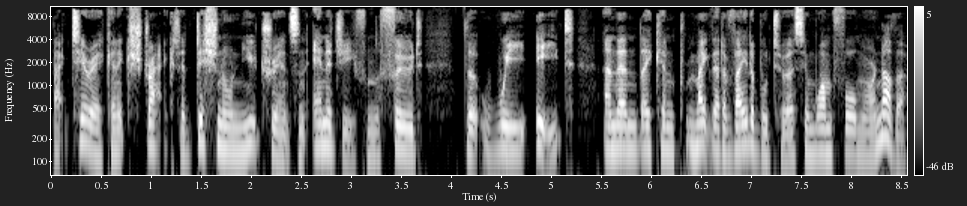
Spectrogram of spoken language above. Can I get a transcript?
bacteria can extract additional nutrients and energy from the food that we eat, and then they can make that available to us in one form or another.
